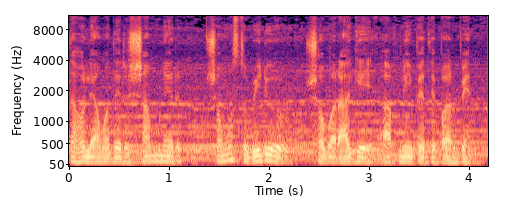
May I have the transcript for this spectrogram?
তাহলে আমাদের সামনের সমস্ত ভিডিও সবার আগে আপনি পেতে পারবেন।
